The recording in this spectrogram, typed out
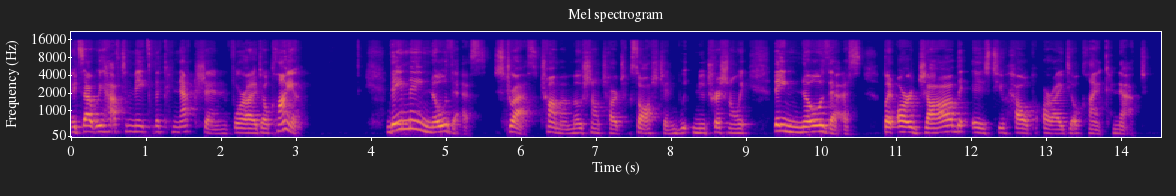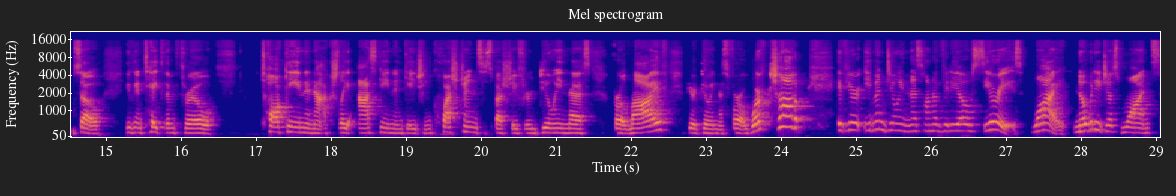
It's that we have to make the connection for our ideal client. They may know this stress, trauma, emotional charge, exhaustion, nutritional. They know this, but our job is to help our ideal client connect. So you can take them through talking and actually asking engaging questions, especially if you're doing this for a live, if you're doing this for a workshop, if you're even doing this on a video series. Why? Nobody just wants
